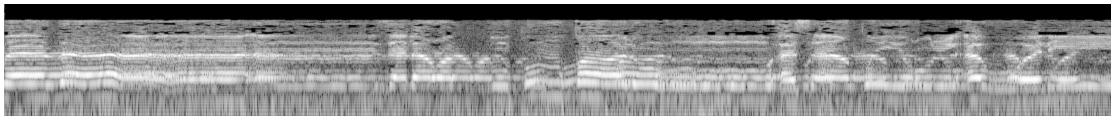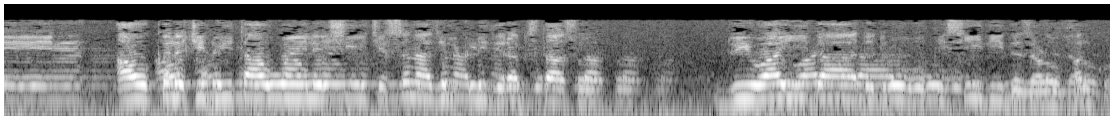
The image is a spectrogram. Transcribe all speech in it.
ماذا أنزل ربكم قالوا أساطير الأولين او کله چې دوی ته ویل شي چې سنازل کړي دي رب تاسو دوی وایي دا د دروغو قصې دي د زړو خلکو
